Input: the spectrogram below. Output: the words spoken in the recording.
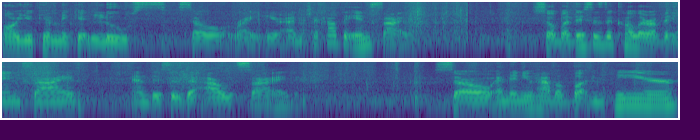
Or you can make it loose. So right here. And check out the inside. So, but this is the color of the inside and this is the outside. So, and then you have a button here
